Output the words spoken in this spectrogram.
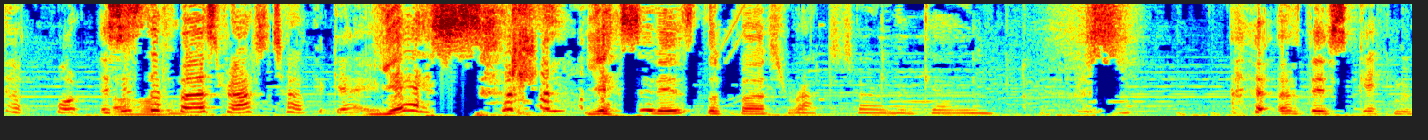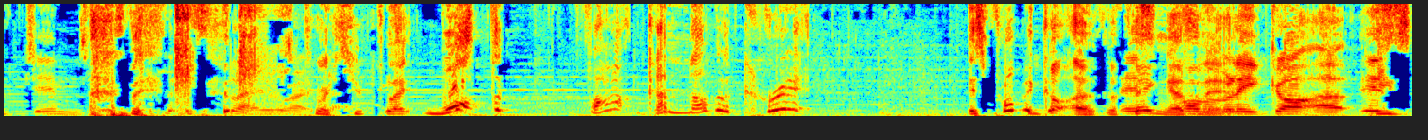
What? Is this the uh-huh. first Rattata of the game? Yes! yes, it is the first Rattata in the game. of this game of gyms right you play. What the fuck? Another crit? It's probably got a, thing, hasn't probably it? got a. He's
